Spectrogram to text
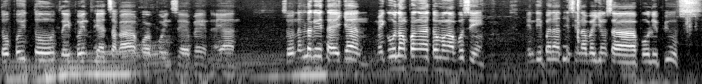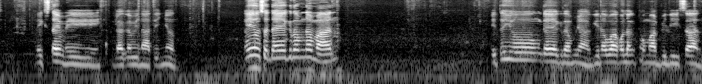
2.2, 3.3 at saka 4.7. Ayan. So naglagay tayo dyan. May kulang pa nga to mga boss eh. Hindi pa natin sinabay yung sa pulley fuse. Next time eh gagawin natin yon. Ngayon sa diagram naman, ito yung diagram niya. Ginawa ko lang itong mabilisan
